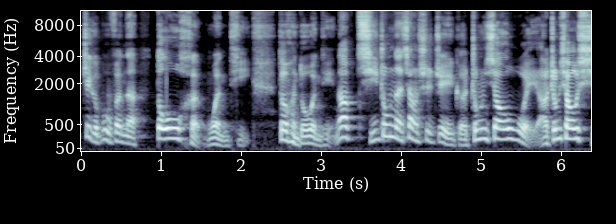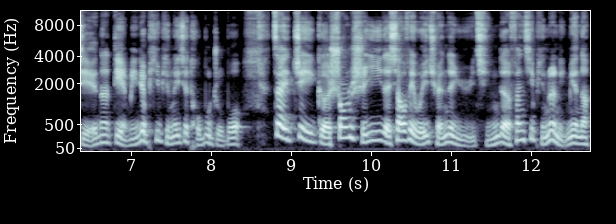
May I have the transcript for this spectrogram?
这个部分呢都很问题，都很多问题。那其中呢，像是这个中消委啊、中消协呢，点名就批评了一些头部主播，在这个双十一的消费维权的舆情的分析评论里面呢，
